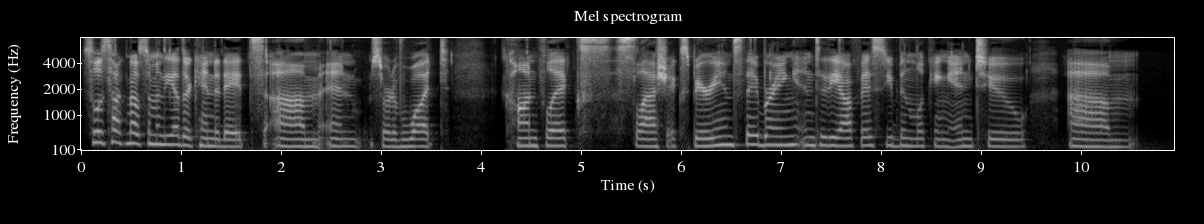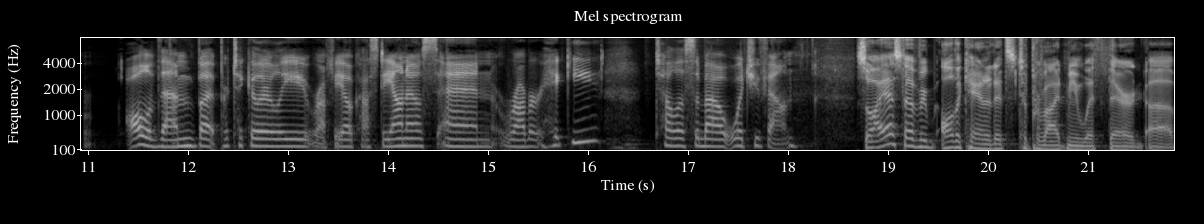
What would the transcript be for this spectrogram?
So let's talk about some of the other candidates um, and sort of what conflicts slash experience they bring into the office. You've been looking into um, all of them, but particularly Rafael Castellanos and Robert Hickey. Tell us about what you found. So I asked every all the candidates to provide me with their uh,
